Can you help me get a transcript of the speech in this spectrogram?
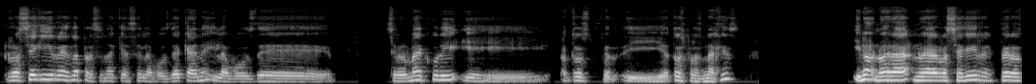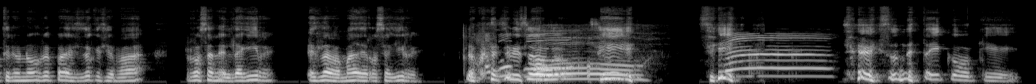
Rosy Aguirre es la persona que hace la voz de Akane y la voz de Serial Mercury y otros, y otros personajes. Y no, no era, no era Rosy Aguirre, pero tenía un nombre parecido que se llamaba Rosanelda Aguirre. Es la mamá de Rosy Aguirre. Lo cual se me hizo, Oh. sí, sí, se me hizo un detalle como que.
